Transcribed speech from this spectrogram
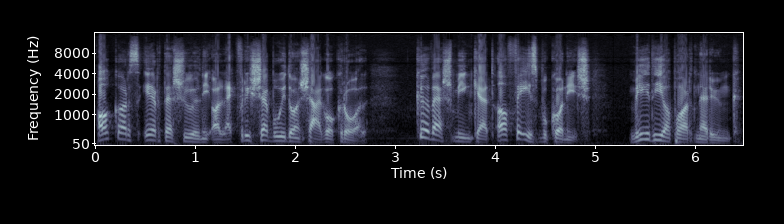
Akarsz értesülni a legfrissebb újdonságokról? Kövess minket a Facebookon is! Média partnerünk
